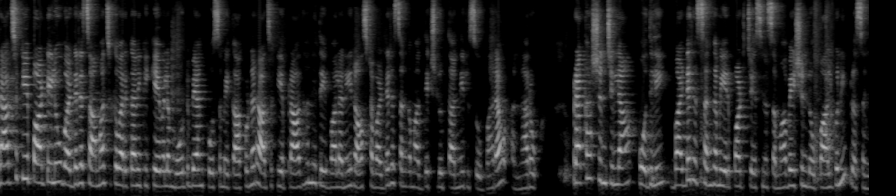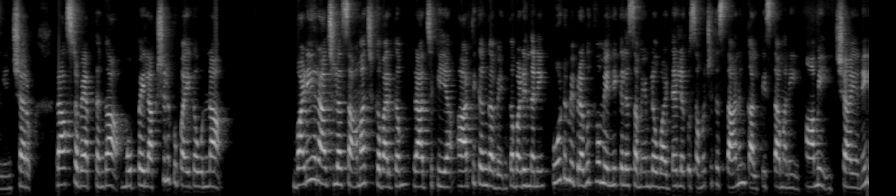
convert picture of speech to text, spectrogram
రాజకీయ పార్టీలు వడ్డెర సామాజిక వర్గానికి కేవలం ఓటు బ్యాంక్ కోసమే కాకుండా రాజకీయ ప్రాధాన్యత ఇవ్వాలని రాష్ట్ర వడ్డెర సంఘం అధ్యక్షులు తన్నీరు సుబ్బారావు అన్నారు. ప్రకాశం జిల్లా పొదిలి వడ్డెర సంఘం ఏర్పాటు చేసిన సమావేశంలో పాల్గొని ప్రసంగించారు. రాష్ట్ర వ్యాప్తంగా ముప్పై లక్షలకు పైగా ఉన్న వడియరాజుల సామాజిక వర్గం రాజకీయ ఆర్థికంగా వెనుకబడిందని కూటమి ప్రభుత్వం ఎన్నికల సమయంలో వడ్డర్లకు సముచిత స్థానం కల్పిస్తామని హామీ ఇచ్చాయని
